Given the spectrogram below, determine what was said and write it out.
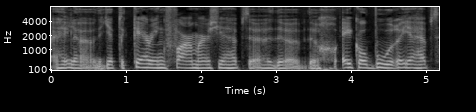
hele. Je hebt de caring farmers, je hebt de, de, de eco-boeren, je hebt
